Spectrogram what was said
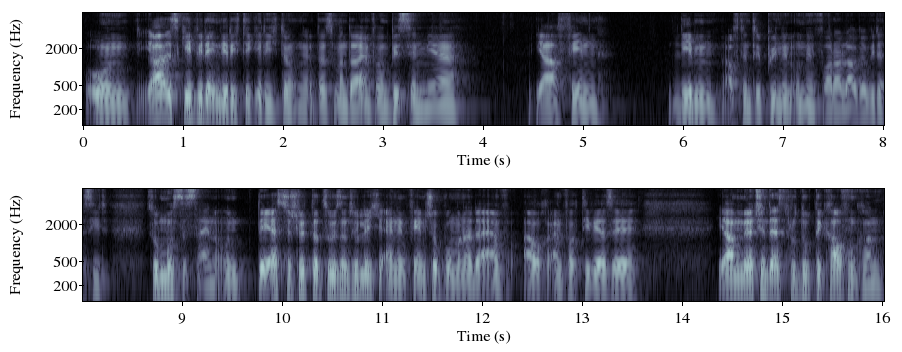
Und ja, es geht wieder in die richtige Richtung, dass man da einfach ein bisschen mehr, ja, Fan-Leben auf den Tribünen und im Fahrerlager wieder sieht. So muss es sein. Und der erste Schritt dazu ist natürlich einen Fanshop, wo man halt auch einfach diverse ja, Merchandise-Produkte kaufen kann.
